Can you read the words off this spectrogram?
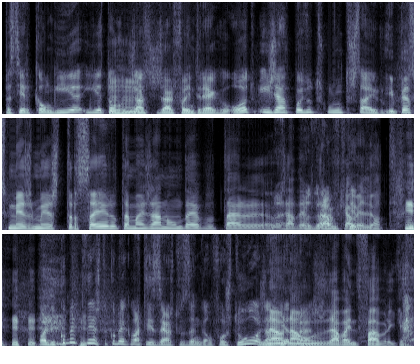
para ser cão-guia e então Uhum. já, já foi entregue outro e já depois outro, um terceiro. E penso que mesmo este terceiro também já não deve estar, já deve estar a ficar tempo. velhote. Olha, e como é que deste, como é que batizaste o Zangão? Foste tu ou já Não, não, atrás? já vem de fábrica.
